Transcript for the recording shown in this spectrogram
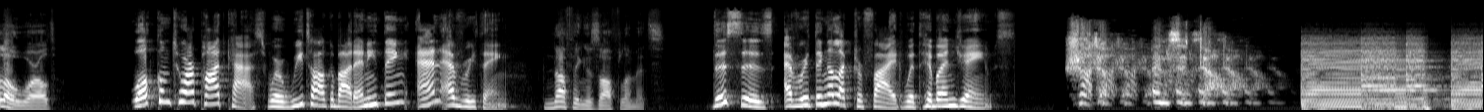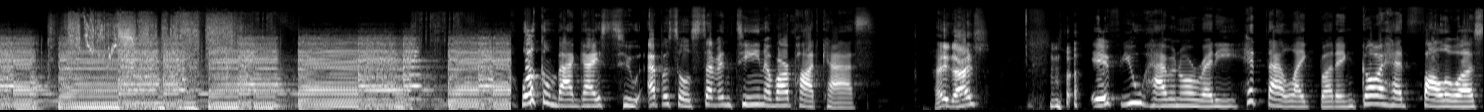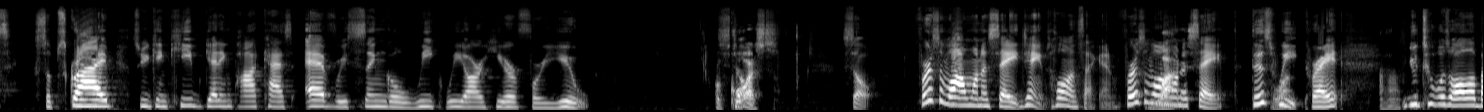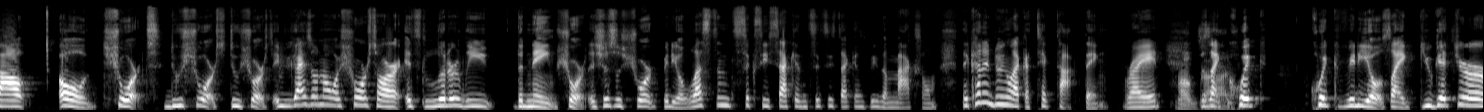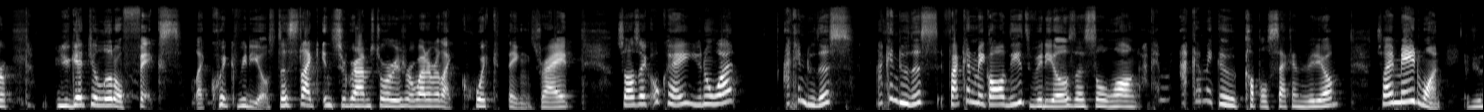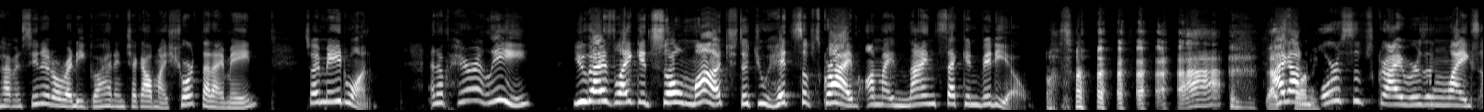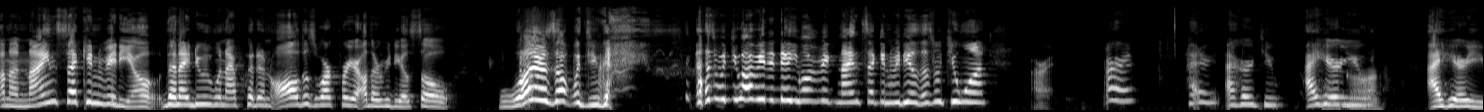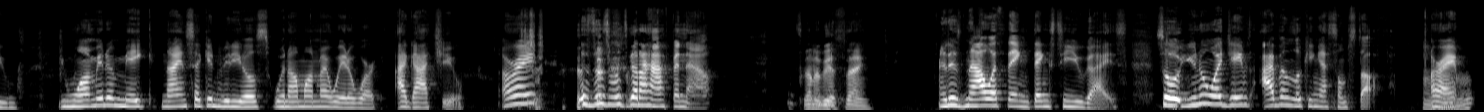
Hello, world. Welcome to our podcast where we talk about anything and everything. Nothing is off limits. This is Everything Electrified with Hiba and James. Shut up and sit down. Welcome back, guys, to episode 17 of our podcast. Hey, guys. If you haven't already, hit that like button. Go ahead, follow us, subscribe so you can keep getting podcasts every single week. We are here for you. Of So- course. So, first of all, I want to say, James, hold on a second. First of all, I want to say this What? week, right? Uh-huh. YouTube was all about, oh, shorts, do shorts, do shorts. If you guys don't know what shorts are, it's literally the name short. It's just a short video, less than 60 seconds, 60 seconds being the maximum. They're kind of doing like a TikTok thing, right? Oh, Just like quick, quick videos. Like you get your you get your little fix, like quick videos, just like Instagram stories or whatever, like quick things, right? So I was like, okay, you know what? I can do this. I can do this. If I can make all these videos that's so long, I can I can make a couple second video. So I made one. If you haven't seen it already, go ahead and check out my short that I made. So I made one. And apparently, you guys like it so much that you hit subscribe on my 9 second video. I got funny. more subscribers and likes on a 9 second video than I do when I put in all this work for your other videos. So, what is up with you guys? That's what you want me to do. You want me to make nine second videos? That's what you want? All right. All right. I, I heard you. I oh, hear Oh, you. I hear you. You want me to make nine second videos when I'm on my way to work? I got you. All right. this is what's going to happen now. It's going to be a thing. It is now a thing thanks to you guys. So, you know what, James? I've been looking at some stuff. All right. Mhm.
